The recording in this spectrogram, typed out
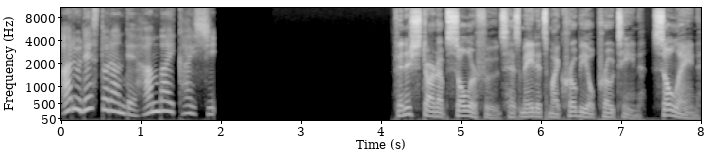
あるレストランで販売開始。Finnish startup Solar Foods has made its microbial protein, Solane,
